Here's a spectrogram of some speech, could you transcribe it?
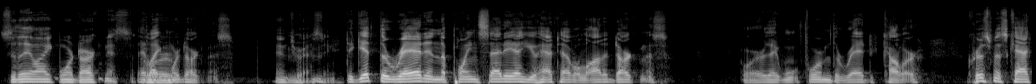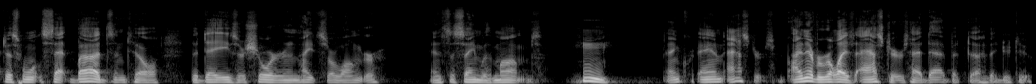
So they like more darkness. They like more darkness. Interesting. Mm-hmm. To get the red in the poinsettia, you have to have a lot of darkness, or they won't form the red color. Christmas cactus won't set buds until the days are shorter and the nights are longer and it's the same with mums. Hmm. And, and asters. I never realized asters had that, but uh, they do too.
